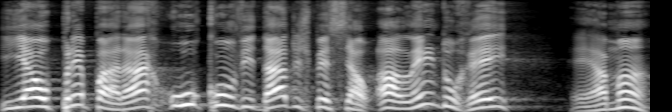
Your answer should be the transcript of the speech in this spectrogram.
e ao preparar o convidado especial, além do rei, é Amã.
